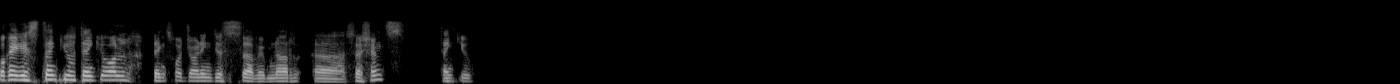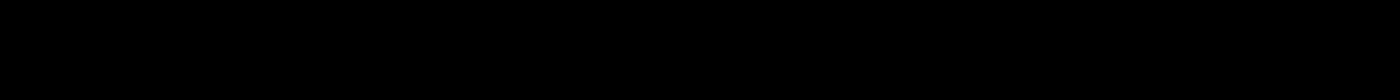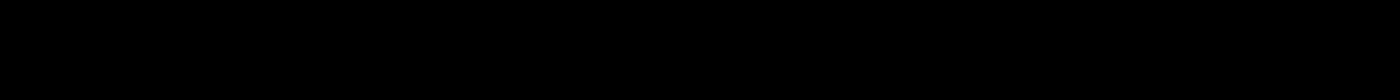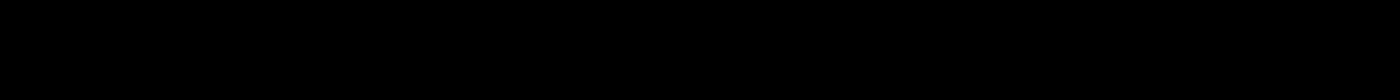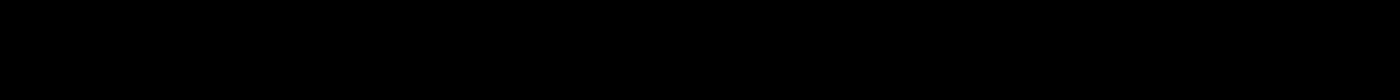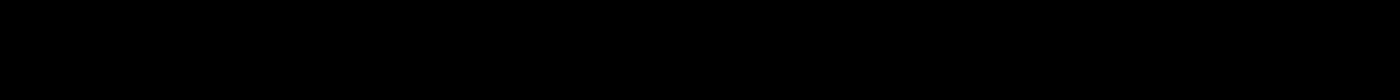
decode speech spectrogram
Okay, guys, thank you. Thank you all. Thanks for joining this uh, webinar uh, sessions. Thank you.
